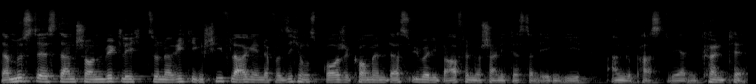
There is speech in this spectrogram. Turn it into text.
Da müsste es dann schon wirklich zu einer richtigen Schieflage in der Versicherungsbranche kommen, dass über die BaFin wahrscheinlich das dann irgendwie angepasst werden könnte.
